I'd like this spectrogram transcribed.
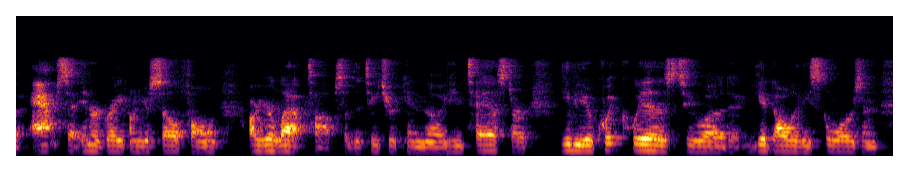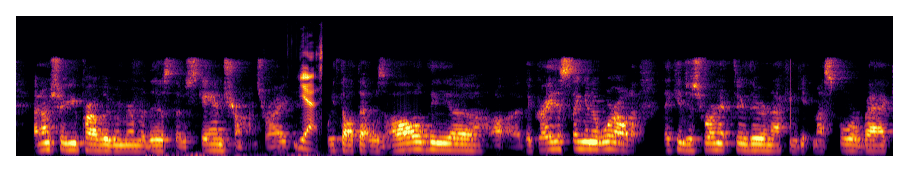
uh, apps that integrate on your cell phone or your laptop so the teacher can uh, you test or give you a quick quiz to, uh, to get all of these scores and and i'm sure you probably remember this those scantrons right yes we thought that was all the uh, uh the greatest thing in the world. They can just run it through there and I can get my score back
